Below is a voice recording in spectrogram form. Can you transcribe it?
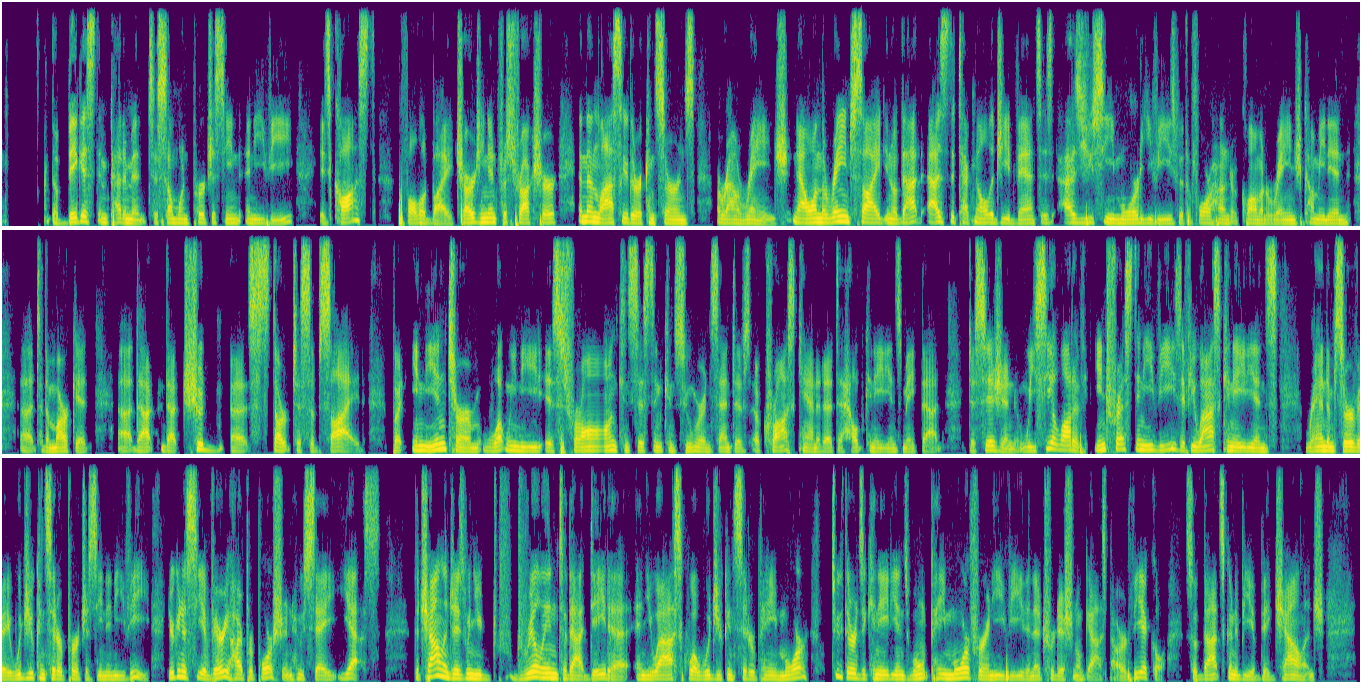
The biggest impediment to someone purchasing an EV is cost followed by charging infrastructure. And then lastly, there are concerns around range. Now, on the range side, you know, that as the technology advances, as you see more EVs with a 400 kilometer range coming in uh, to the market, uh, that, that should uh, start to subside. But in the interim, what we need is strong, consistent consumer incentives across Canada to help Canadians make that decision. We see a lot of interest in EVs. If you ask Canadians, random survey, would you consider purchasing an EV? You're going to see a very high proportion who say yes. The challenge is when you drill into that data and you ask, well, would you consider paying more? Two thirds of Canadians won't pay more for an EV than a traditional gas powered vehicle. So that's going to be a big challenge.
